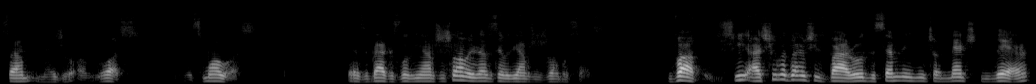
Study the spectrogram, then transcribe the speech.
some measure of loss, even small loss. Says the brackets looking at Yam Shlomo, he doesn't say what Yam Shlomo says. Vav, she Ashiva Darim she's Baru, the seven things which are mentioned there.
